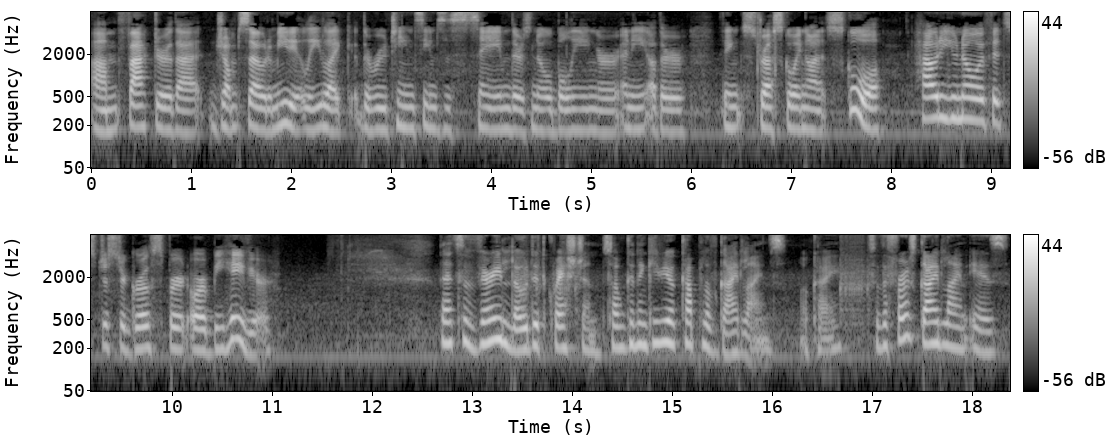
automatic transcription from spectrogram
um, factor that jumps out immediately, like the routine seems the same, there's no bullying or any other thing stress going on at school how do you know if it's just a growth spurt or behavior? That's a very loaded question. So I'm going to give you a couple of guidelines. Okay. So the first guideline is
